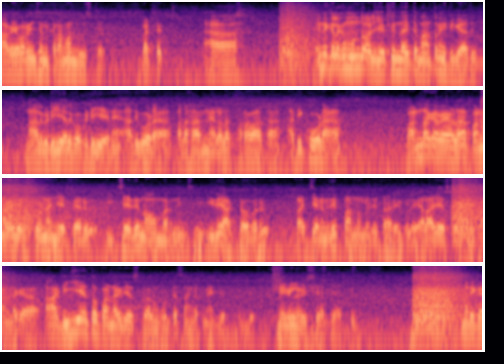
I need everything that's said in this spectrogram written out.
ఆ వివరించిన క్రమం చూస్తే. బట్ ఎన్నికలకు ముందు వాళ్ళు చెప్పింది అయితే మాత్రం ఇది కాదు. నాలుగు డిఏలకు ఒక డిఏనే అది కూడా పదహారు నెలల తర్వాత అది కూడా పండగ వేళ పండగ చేసుకోండి అని చెప్పారు. ఇచ్చేది నవంబర్ నుంచి. ఇది అక్టోబర్ పద్దెనిమిది పంతొమ్మిది తారీఖులు. ఎలా చేసుకుంటారు పండగ? ఆ డిఏతో పండగ చేసుకోవాలనుకుంటే సంగతి నేను చెప్తుంది. మిగిలిన విషయాలు చేస్తుంది మరి ఇక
